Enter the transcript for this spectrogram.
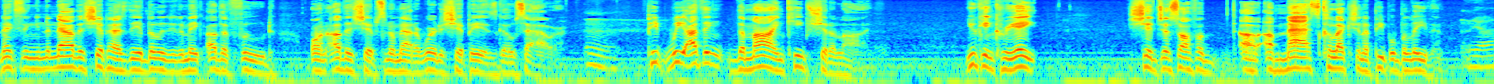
Next thing you know, now the ship has the ability to make other food on other ships, no matter where the ship is, go sour. Mm. People, we, I think the mind keeps shit alive. You can create shit just off of a, a mass collection of people believing. Yeah.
